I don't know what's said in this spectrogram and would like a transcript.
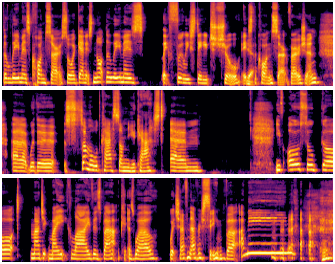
the Les Mis concert. So again, it's not the Les Mis like fully staged show; it's Yeah. the concert version uh, with a some old cast, some new cast. Um, you've also got Magic Mike live is back as well. Which I've never seen, but I mean,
